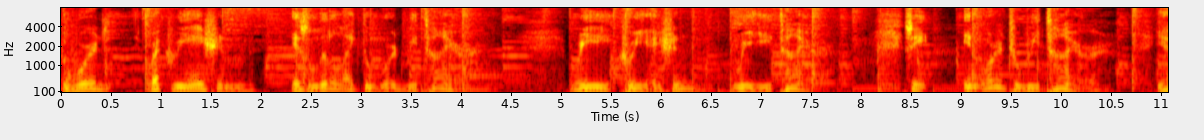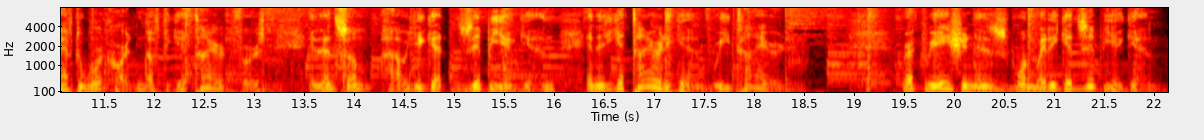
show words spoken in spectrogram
The word recreation is a little like the word retire. Recreation, retire. See, in order to retire, you have to work hard enough to get tired first, and then somehow you get zippy again, and then you get tired again, retired. Recreation is one way to get zippy again.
